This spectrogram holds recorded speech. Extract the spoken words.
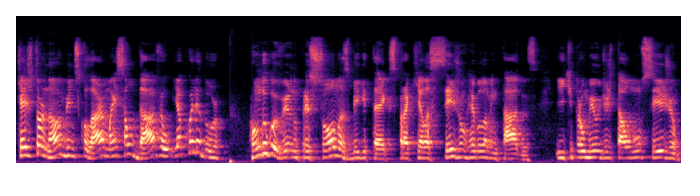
que é de tornar o ambiente escolar mais saudável e acolhedor. Quando o governo pressiona as big techs para que elas sejam regulamentadas e que para o meio digital não seja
